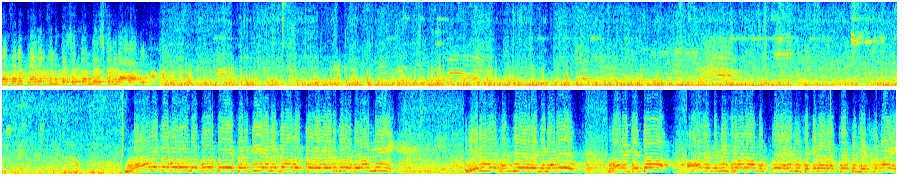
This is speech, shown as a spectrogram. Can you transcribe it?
దశను ప్రదర్శనకు సిద్ధం చేసుకుని రావాలి నాలుగవ రౌండ్ పూర్తయ్యేసరికి ఒక్క వెయ్యి అడుగుల దూరాన్ని ఎరువ సంజీవ రెడ్డి గారు వారి చేత ఆరు నిమిషాల ముప్పై ఐదు సెకండ్లలో పూర్తి చేసుకున్నాయి.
